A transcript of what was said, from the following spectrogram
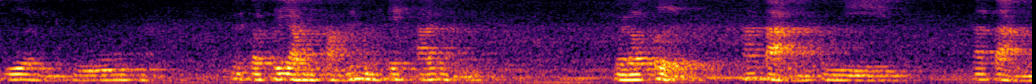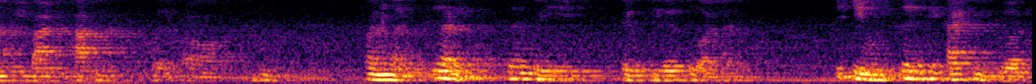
เลื่อนรู้นะเราพยายามทำให้มันคล้ายๆเหมือนเวลาเปิด หน้าต่างมันมีหน้าต่างมันมีบานพับเปิดออกมันเหมือนเคลื่อนเคลื่อนไปเป็นทีละส่วนนะที่จริงมันเคลื่อนคล้ายๆหุ่นยนต์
